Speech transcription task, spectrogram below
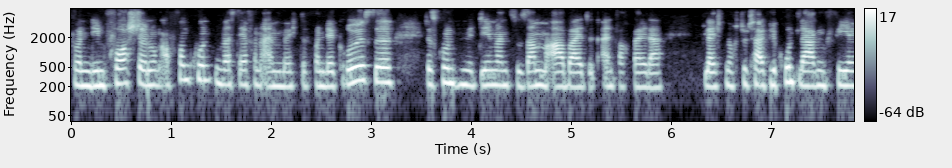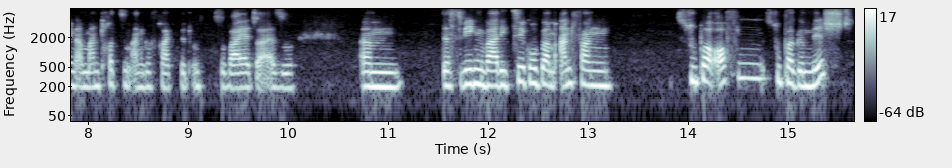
von den Vorstellungen auch vom Kunden, was der von einem möchte, von der Größe des Kunden, mit dem man zusammenarbeitet, einfach weil da vielleicht noch total viele Grundlagen fehlen, aber man trotzdem angefragt wird und so weiter. Also ähm, deswegen war die Zielgruppe am Anfang super offen, super gemischt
